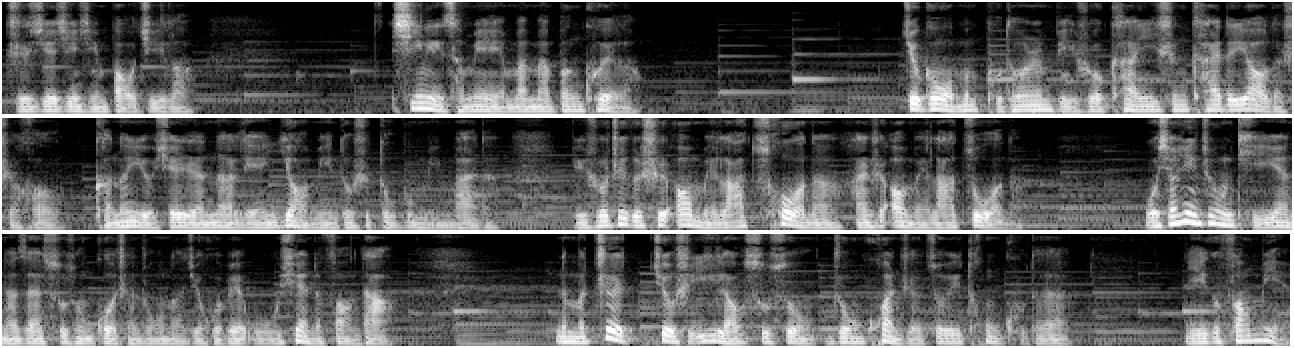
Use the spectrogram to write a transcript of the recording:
直接进行暴击了，心理层面也慢慢崩溃了。就跟我们普通人，比如说看医生开的药的时候，可能有些人呢，连药名都是读不明白的，比如说这个是奥美拉唑呢，还是奥美拉唑呢？我相信这种体验呢，在诉讼过程中呢，就会被无限的放大。那么这就是医疗诉讼中患者最为痛苦的一个方面，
